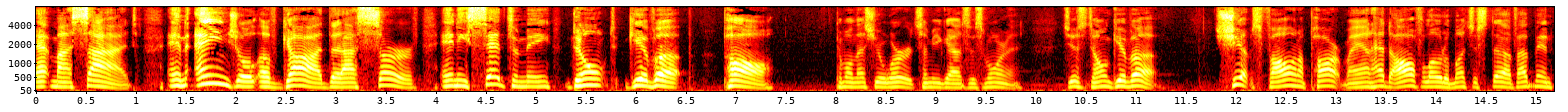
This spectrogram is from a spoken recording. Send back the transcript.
at my side, an angel of God that I serve. And he said to me, Don't give up, Paul. Come on, that's your word, some of you guys this morning. Just don't give up. Ship's falling apart, man. I had to offload a bunch of stuff. I've been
